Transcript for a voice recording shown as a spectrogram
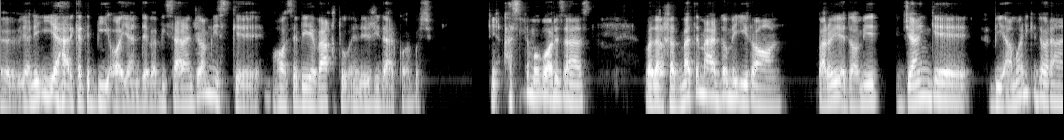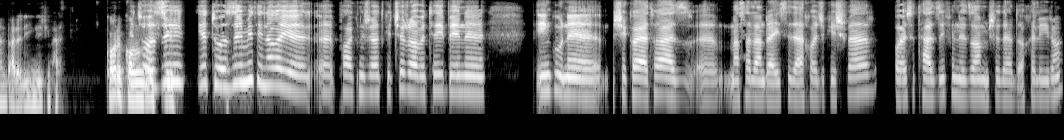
یعنی این یه حرکت بی آینده و بی سرانجام نیست که محاسبه وقت و انرژی در کار باشه. این اصل مبارزه است و در خدمت مردم ایران برای ادامه جنگ بیامانی که دارن برای این رژیم هست. کار یه کانون توضیح یه توضیح میدین آقای پاک نژاد که چه رابطه بین این گونه شکایت ها از مثلا رئیسی در خارج کشور باعث تضعیف نظام میشه در داخل ایران؟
